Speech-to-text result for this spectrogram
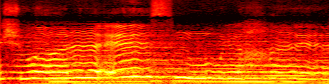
مشوار اسمه الحياة.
